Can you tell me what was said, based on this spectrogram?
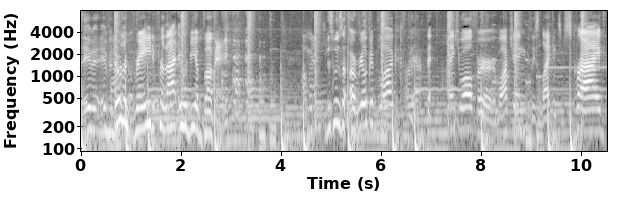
if, if there was a grade for that, it would be above A. I'm gonna. This was a real good vlog. Oh yeah. Th- thank you all for watching. Please like and subscribe.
